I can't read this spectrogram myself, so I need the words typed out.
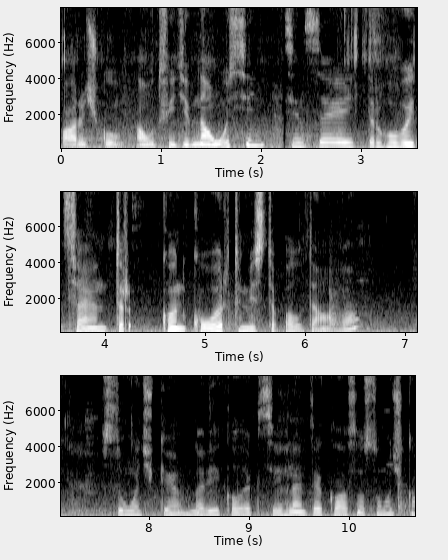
парочку аутфітів на осінь. Сінсей, торговий центр Конкорд, місто Полтава. Сумочки в новій колекції. Гляньте, як класна сумочка.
